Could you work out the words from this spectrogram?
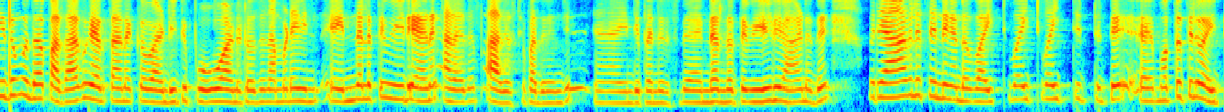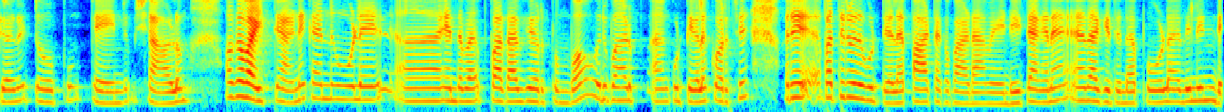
ഇതും ഇതാ പതാക ഉയർത്താനൊക്കെ വേണ്ടിയിട്ട് പോവുകയാണ് കേട്ടോ അത് നമ്മുടെ ഇന്നലത്തെ വീഡിയോ ആണ് അതായത് ആഗസ്റ്റ് പതിനഞ്ച് ഇൻഡിപെൻഡൻസ് ഡേ ഡേന്റെ അന്നത്തെ വീഡിയോ ആണിത് രാവിലെ തന്നെ കണ്ടോ വൈറ്റ് വൈറ്റ് വൈറ്റ് ഇട്ടിട്ട് മൊത്തത്തിൽ വൈറ്റാണ് ടോപ്പും പാന്റും ഷാളും ഒക്കെ വൈറ്റാണ് കാരണം മോൾ എന്താ പതാക ഉയർത്തുമ്പോൾ ഒരുപാട് കുട്ടികളെ കുറച്ച് ഒരു പത്തിരുപത് കുട്ടികളെ പാട്ടൊക്കെ പാടാൻ വേണ്ടിയിട്ട് അങ്ങനെ ഇതാക്കിയിട്ടുണ്ട്. അപ്പോൾ അതിലുണ്ട്.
